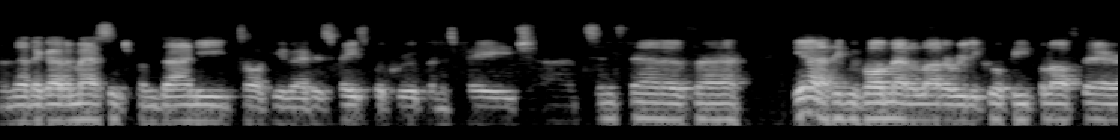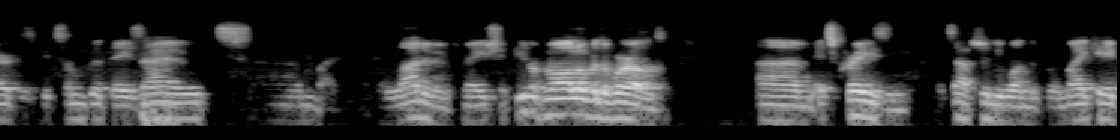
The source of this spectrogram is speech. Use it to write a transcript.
And then I got a message from Danny talking about his Facebook group and his page. And since then, I've uh, yeah, I think we've all met a lot of really cool people off there. There's been some good days out, um, a lot of information. People from all over the world. Um, it's crazy. it's absolutely wonderful. My KB,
